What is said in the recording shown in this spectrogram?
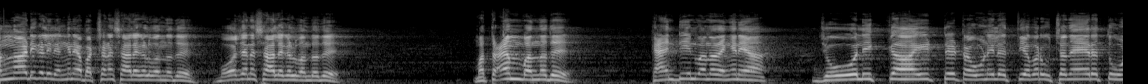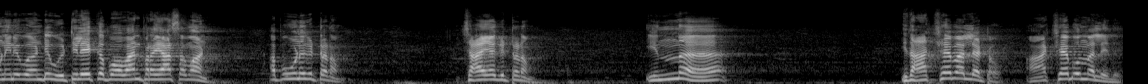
അങ്ങാടികളിൽ എങ്ങനെയാണ് ഭക്ഷണശാലകൾ വന്നത്? ഭോജനശാലകൾ വന്നത്? മത്താം വന്നത്? ക്യാന്റീൻ വന്നത് എങ്ങനെയാ? ജോലിക്കായിട്ട് ടൗണിലെത്തിയവർ ഉച്ചനേരത്ത് ഊണിന് വേണ്ടി വീട്ടിലേക്ക് പോവാൻ പ്രയാസമാണ്. അപ്പോൾ ഊണ് കിട്ടണം. ചായ കിട്ടണം. ഇന്ന് ഇത് ആക്ഷേപമല്ല കേട്ടോ ആക്ഷേപമൊന്നുമല്ല ഇത്.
